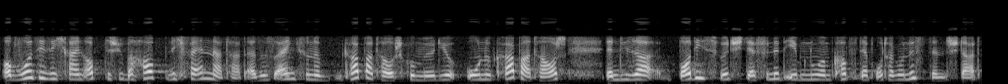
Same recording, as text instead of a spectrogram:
obwohl sie sich rein optisch überhaupt nicht verändert hat. Also es ist eigentlich so eine Körpertauschkomödie ohne Körpertausch, denn dieser Body-Switch, der findet eben nur im Kopf der Protagonistin statt.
